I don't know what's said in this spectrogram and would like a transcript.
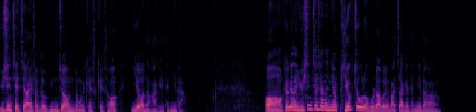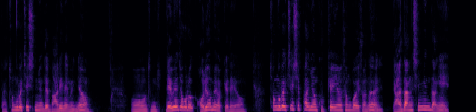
유신 체제 하에서도 민주화 운동을 계속해서 이어나가게 됩니다. 어, 결국에는 유신 체제는요 비극적으로 몰락을 맞이하게 됩니다. 자, 1970년대 말이 되면요 어, 좀 내외적으로 어려움을 겪게 돼요. 1978년 국회의원 선거에서는 야당 신민당이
